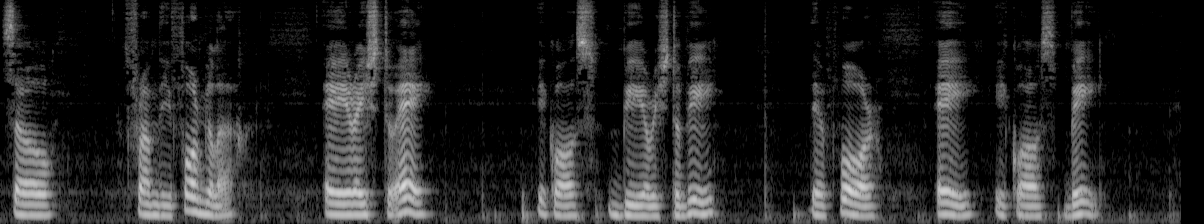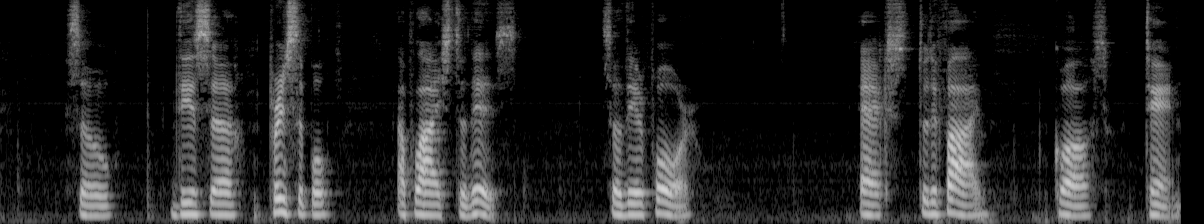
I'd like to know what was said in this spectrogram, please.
So from the formula, a raised to a equals b raised to b. Therefore, a equals b. So this uh, principle applies to this. So therefore, x to the 5 equals 10.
